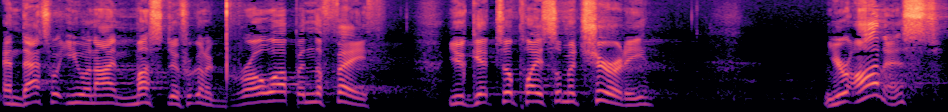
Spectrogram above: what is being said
And that's what you and I must do if we're going to grow up in the faith. You get to a place of maturity, you're honest,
